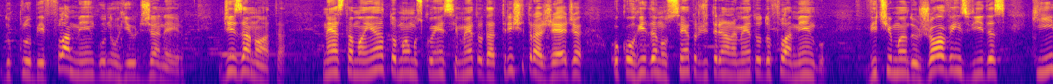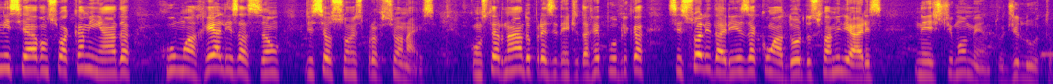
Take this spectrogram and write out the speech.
do Clube Flamengo no Rio de Janeiro. Diz a nota. Nesta manhã, tomamos conhecimento da triste tragédia ocorrida no centro de treinamento do Flamengo, vitimando jovens vidas que iniciavam sua caminhada rumo à realização de seus sonhos profissionais. Consternado, o presidente da República se solidariza com a dor dos familiares neste momento de luto.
